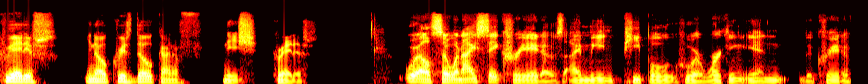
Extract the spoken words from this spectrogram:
creatives, you know, Chris Do kind of niche creatives? Well, so when I say creatives, I mean people who are working in the creative,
